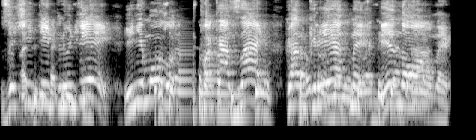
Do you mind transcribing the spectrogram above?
защитить отлично, людей отлично. и не могут показать конкретных виновных.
